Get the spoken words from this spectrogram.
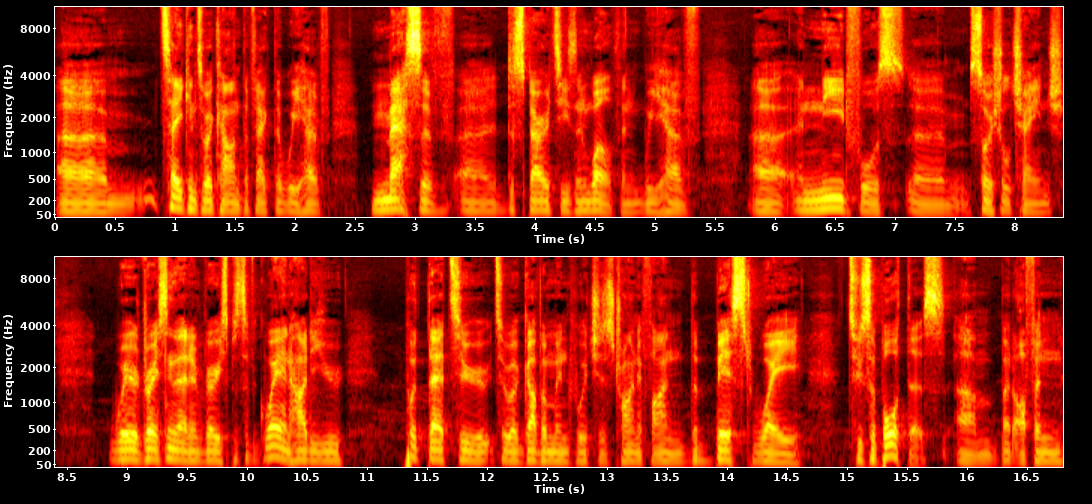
um, take into account the fact that we have massive uh, disparities in wealth, and we have uh, a need for um, social change? We're addressing that in a very specific way, and how do you put that to to a government which is trying to find the best way to support this, um, but often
